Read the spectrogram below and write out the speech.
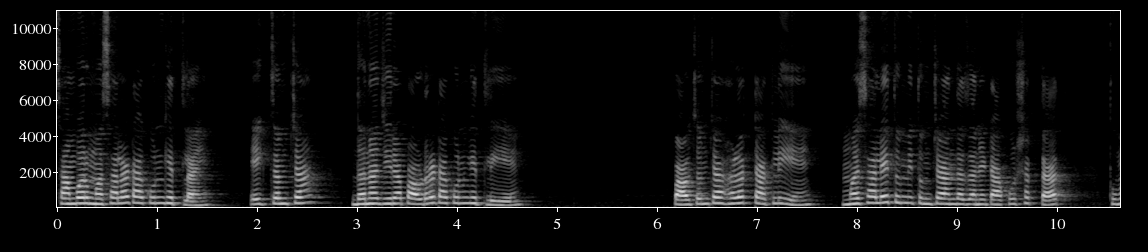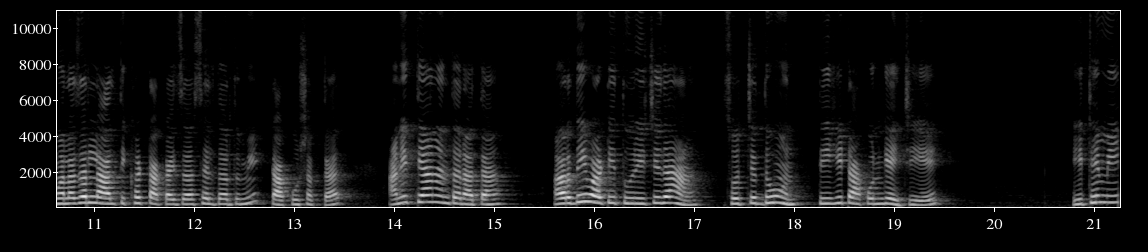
सांबर मसाला टाकून घेतला आहे एक चमचा धना जिरा पावडर टाकून घेतली आहे पाव चमचा हळद टाकली आहे मसाले तुम्ही तुमच्या अंदाजाने टाकू शकतात. तुम्हाला जर लाल तिखट टाकायचं असेल तर तुम्ही टाकू शकतात. आणि त्यानंतर आता अर्धी वाटी तुरीची डाळ स्वच्छ धुवून तीही टाकून घ्यायची आहे. इथे मी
